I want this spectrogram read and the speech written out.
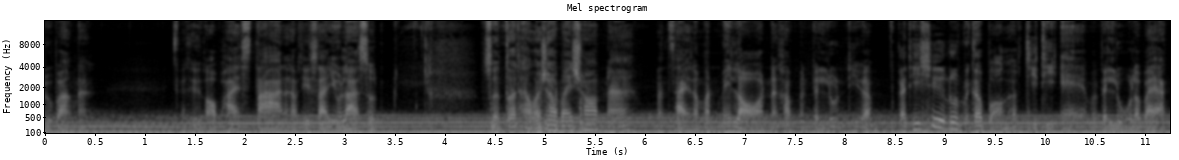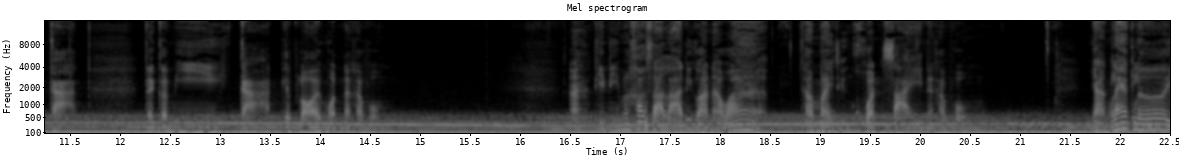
ดูบ้างนะ ก็คือ All Pie Star นะครับที่ใส่อยู่ล่าสุด ส่วนตัวถามว่าชอบไหมชอบนะ มันใส่แล้วมันไม่ร้อนนะครับ มันเป็นรุ่นที่แบบก็ที่ชื่อรุ่นมันก็บอกครับ GTR มันเป็นรูระบายอากาศ แต่ก็มีกาดเรียบร้อยหมดนะครับผมอะทีนี้มาเข้าสาระดีกว่านะว่าทำไมถึงควรใส่นะครับผม อย่างแรกเลย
